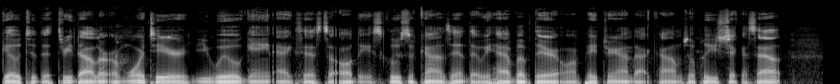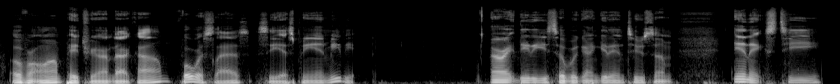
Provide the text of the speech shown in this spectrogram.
go to the three dollar or more tier, you will gain access to all the exclusive content that we have up there on patreon.com. So please check us out over on patreon.com forward slash CSPN media. All right, Dee Dee. So we're to get into some NXT.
